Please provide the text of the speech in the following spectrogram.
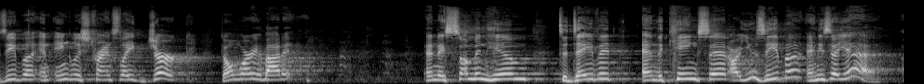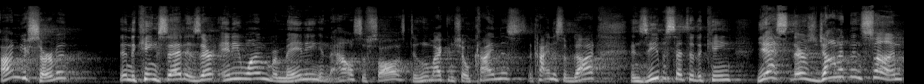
Ziba in english translate jerk. Don't worry about it. And they summoned him to david and the king said are you ziba? And he said yeah i'm your servant then the king said, Is there anyone remaining in the house of Saul to whom I can show kindness, the kindness of God? And Ziba said to the king, Yes, there's Jonathan's son,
